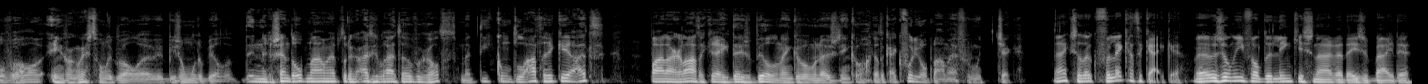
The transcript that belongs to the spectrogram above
vond vooral Ingang West vond ik wel weer bijzondere beelden. In de recente opname heb ik er nog uitgebreid over gehad. Maar die komt later een keer uit. Een paar dagen later kreeg ik deze beelden in één keer voor mijn neus. Ik denk, oh, dat ik eigenlijk voor die opname even moet checken. Ja, ik zat ook voor lekker te kijken. We zullen in ieder geval de linkjes naar deze beide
